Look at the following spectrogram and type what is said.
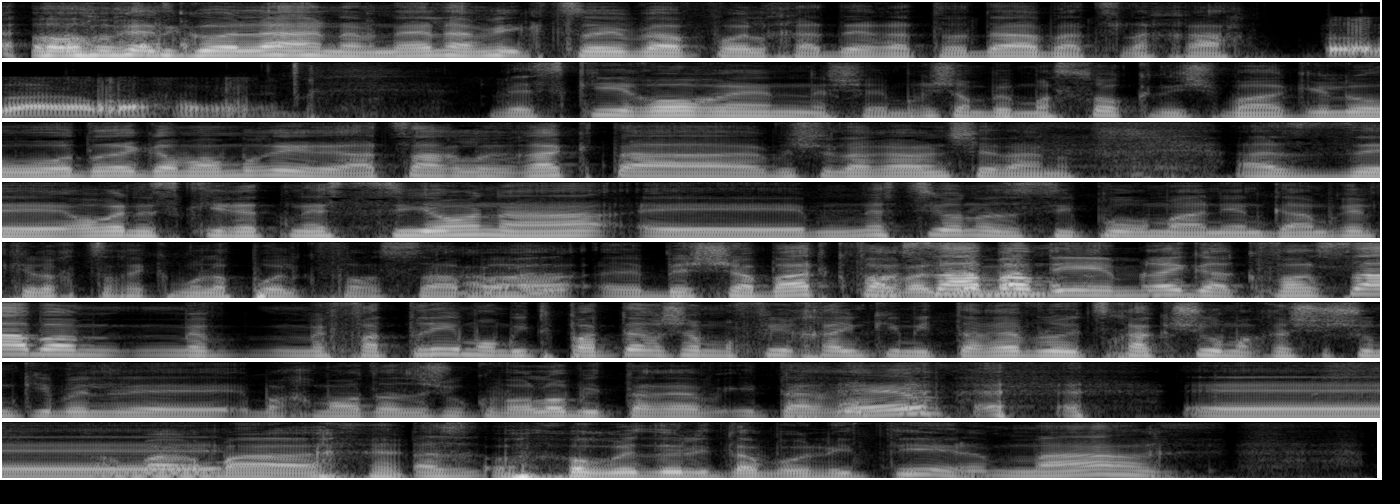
אורן גולן, המנהל המקצועי בהפועל חדרה, תודה, בהצלחה. תודה רבה, חברים. והזכיר אורן, שהמריא שם במסוק נשמע, כאילו הוא עוד רגע ממריא, עצר רק את ה... בשביל הרעיון שלנו. אז אה, אורן הזכיר את נס ציונה. אה, נס ציונה זה סיפור מעניין גם כן, כי הולך לשחק מול הפועל כפר סבא אבל- אה, בשבת. כפר אבל זה סבא, מדהים. רגע, כפר סבא מפטרים או מתפטר שם אופיר חיים כי מתערב לו יצחק שום, אחרי ששום קיבל מחמאות על זה שהוא כבר לא מתערב, התערב. אמר, מה, הורידו לי את המוניטין. מה?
